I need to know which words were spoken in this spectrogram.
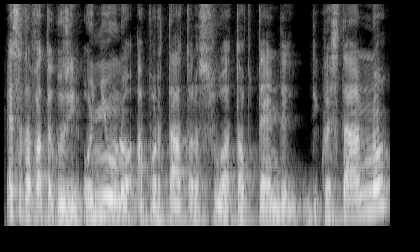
È stata fatta così, ognuno ha portato la sua top 10 del- di quest'anno,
